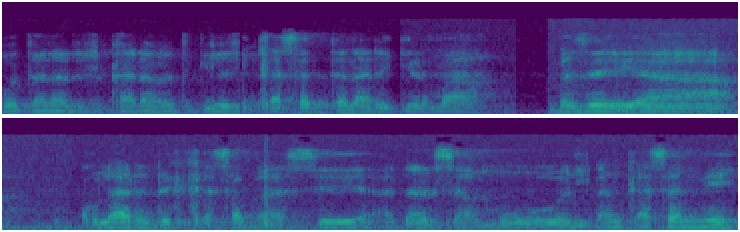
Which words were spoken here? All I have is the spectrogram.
ko tana da jikada wataƙila ƙasar tana da girma. Ba zai iya kula da duk kasa ba sai a dan samu wani dan kasan ne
